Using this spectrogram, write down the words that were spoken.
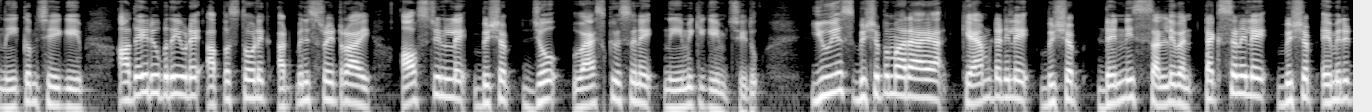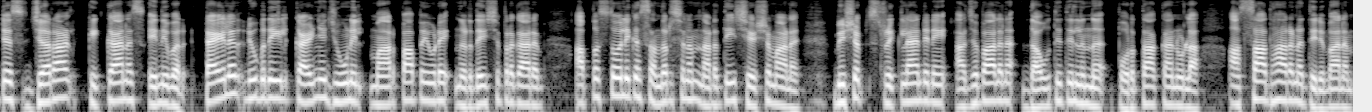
നീക്കം ചെയ്യുകയും അതേ രൂപതയുടെ അപ്പസ്തോളിക് അഡ്മിനിസ്ട്രേറ്ററായി ഓസ്റ്റിനിലെ ബിഷപ്പ് ജോ വാസ്ക്യൂസിനെ നിയമിക്കുകയും ചെയ്തു. യു എസ് ബിഷപ്പുമാരായ ക്യാംഡനിലെ ബിഷപ്പ് ഡെന്നിസ് സള്ളിവൻ ടെക്സണിലെ ബിഷപ്പ് എമിരിറ്റസ് ജെറാൾ കിക്കാനസ് എന്നിവർ ടൈലർ രൂപതയിൽ കഴിഞ്ഞ ജൂണിൽ മാർപ്പാപ്പയുടെ നിർദ്ദേശപ്രകാരം അപ്പസ്തോലിക സന്ദർശനം നടത്തിയ ശേഷമാണ് ബിഷപ്പ് സ്ട്രിക്ലാൻഡിനെ അജപാലന ദൗത്യത്തിൽ നിന്ന് പുറത്താക്കാനുള്ള അസാധാരണ തീരുമാനം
